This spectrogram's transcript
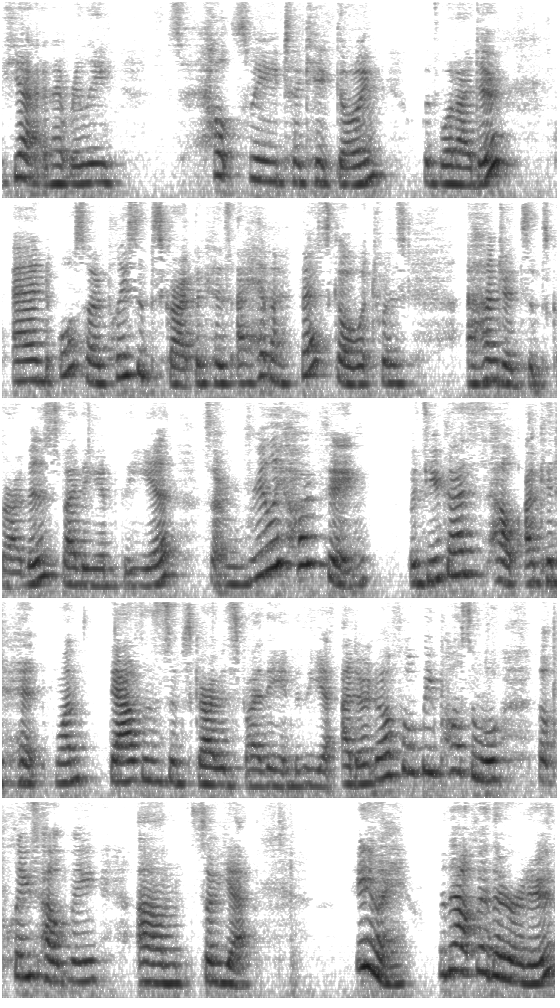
yeah, and it really helps me to keep going with what I do. And also, please subscribe because I hit my first goal, which was 100 subscribers by the end of the year. So I'm really hoping with you guys' help, I could hit 1,000 subscribers by the end of the year. I don't know if it will be possible, but please help me. Um, so yeah. Anyway, without further ado,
